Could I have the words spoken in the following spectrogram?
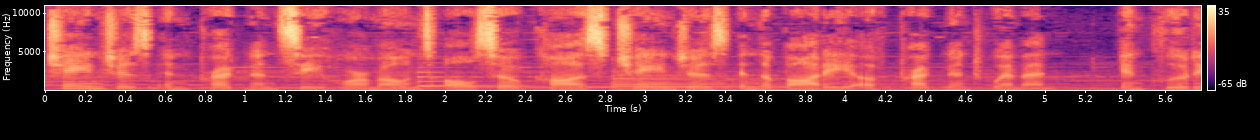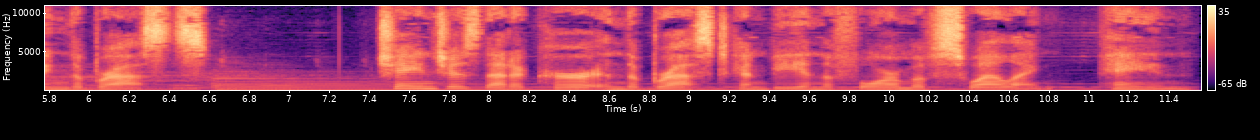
Changes in pregnancy hormones also cause changes in the body of pregnant women, including the breasts. Changes that occur in the breast can be in the form of swelling, pain,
